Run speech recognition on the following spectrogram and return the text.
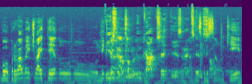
Bom, provavelmente vai ter no, no link Isso, na, nós vamos na linkar com certeza na descrição descrição. aqui.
